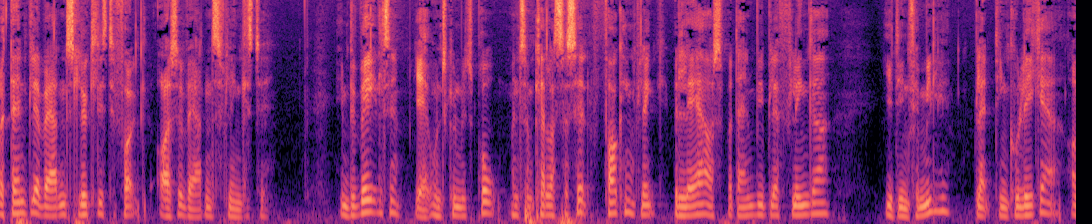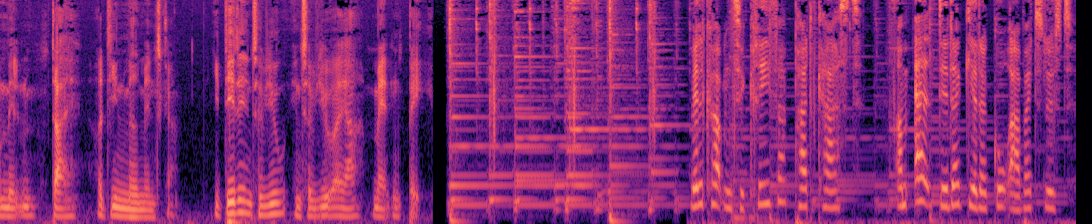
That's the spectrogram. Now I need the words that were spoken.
Hvordan bliver verdens lykkeligste folk også verdens flinkeste? En bevægelse, ja undskyld mit sprog, men som kalder sig selv fucking flink, vil lære os, hvordan vi bliver flinkere i din familie, blandt dine kollegaer og mellem dig og dine medmennesker. I dette interview interviewer jeg manden bag. Velkommen til Grifer podcast om alt det, der giver dig god arbejdsløst.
